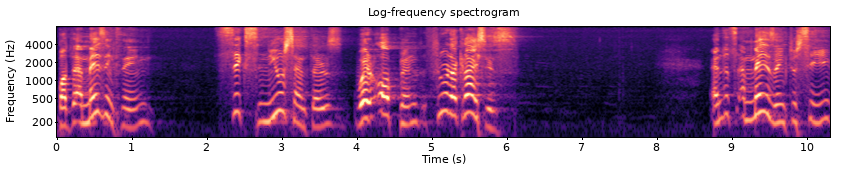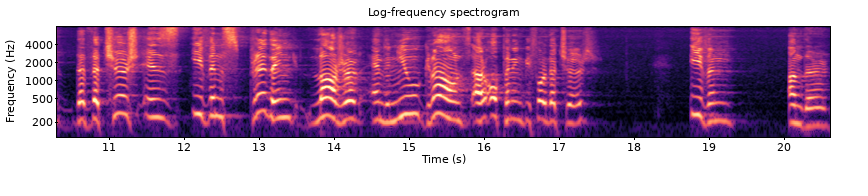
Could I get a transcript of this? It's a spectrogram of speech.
But the amazing thing, six new centers were opened through the crisis. And it's amazing to see that the church is even spreading larger and new grounds are opening before the church, even under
